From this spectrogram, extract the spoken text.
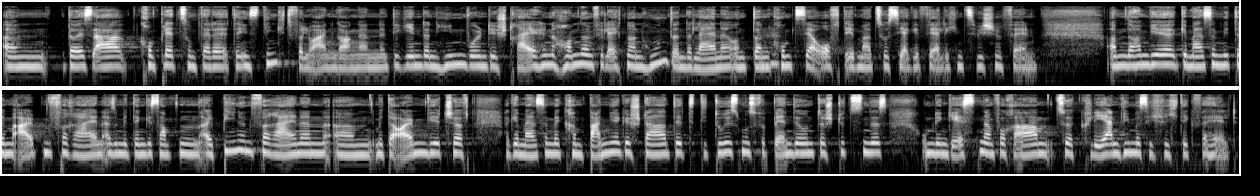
Ähm, da ist auch komplett zum Teil der, der Instinkt verloren gegangen. Die gehen dann hin, wollen die streicheln, haben dann vielleicht noch einen Hund an der Leine und dann mhm. kommt es sehr oft eben auch zu sehr gefährlichen Zwischenfällen. Ähm, da haben wir gemeinsam mit dem Alpenverein, also mit den gesamten gesamten alpinen Vereinen ähm, mit der Alpenwirtschaft eine gemeinsame Kampagne gestartet. Die Tourismusverbände unterstützen das, um den Gästen einfach auch zu erklären, wie man sich richtig verhält.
